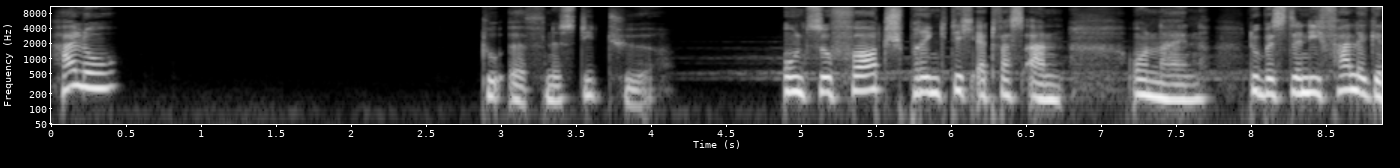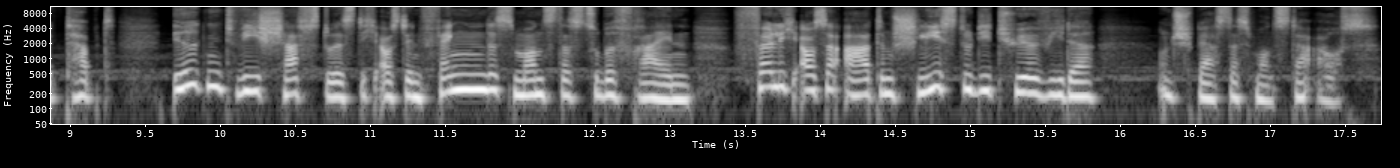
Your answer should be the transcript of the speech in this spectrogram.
Hallo? Du öffnest die Tür. Und sofort springt dich etwas an. Oh nein, du bist in die Falle getappt. Irgendwie schaffst du es, dich aus den Fängen des Monsters zu befreien. Völlig außer Atem schließt du die Tür wieder und sperrst das Monster aus.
